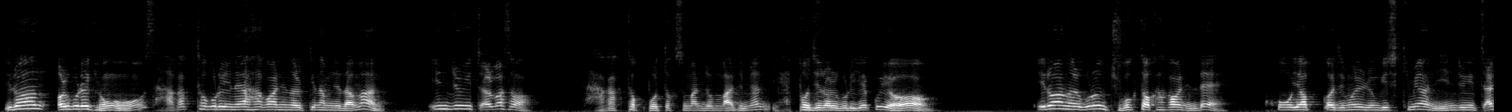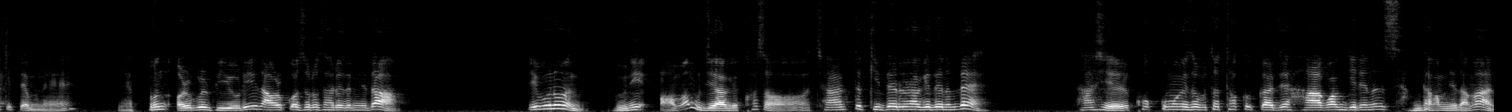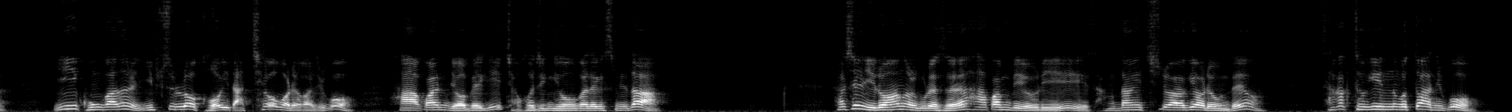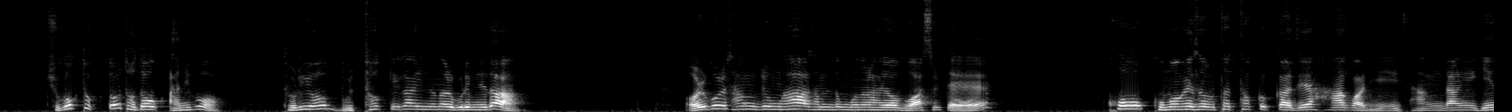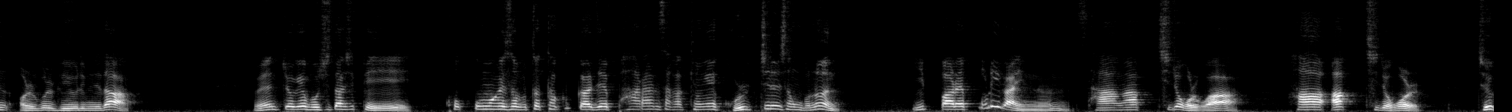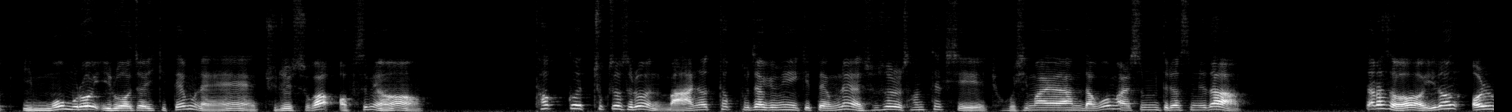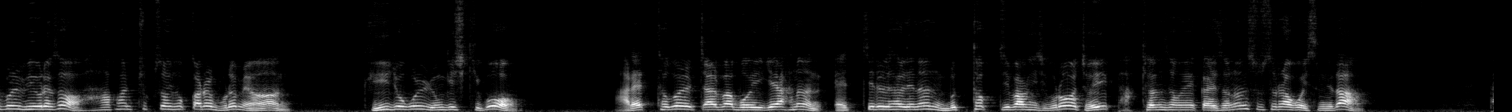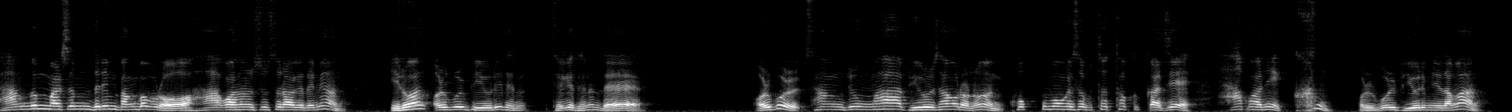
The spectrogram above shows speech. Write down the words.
이러한 얼굴의 경우 사각턱으로 인해 하관이 넓긴 합니다만 인중이 짧아서 사각턱 보톡스만 좀 맞으면 예뻐질 얼굴이겠고요. 이러한 얼굴은 주걱턱 하관인데 코 옆 꺼짐을 융기시키면 인중이 짧기 때문에 예쁜 얼굴 비율이 나올 것으로 사료됩니다. 이분은 눈이 어마무지하게 커서 잔뜩 기대를 하게 되는데 사실 콧구멍에서부터 턱끝까지 하관 길이는 상당합니다만 이 공간을 입술로 거의 다 채워버려 가지고 하관 여백이 적어진 경우가 되겠습니다. 사실 이러한 얼굴에서의 하관 비율이 상당히 치료하기 어려운데요. 사각턱이 있는 것도 아니고 주걱턱도 더더욱 아니고 도리어 무턱기가 있는 얼굴입니다. 얼굴 상중하 3등분을 하여 보았을 때 코 구멍에서부터 턱 끝까지의 하관이 상당히 긴 얼굴 비율입니다. 왼쪽에 보시다시피 콧구멍에서부터 턱끝까지의 파란 사각형의 골질 성분은 이빨에 뿌리가 있는 상악 치조골과 하악 치조골 즉 잇몸으로 이루어져 있기 때문에 줄일 수가 없으며 턱끝 축소술은 마녀턱 부작용이 있기 때문에 수술 선택 시 조심해야 한다고 말씀드렸습니다. 따라서 이런 얼굴 비율에서 하관 축소 효과를 보려면 귀족을 융기시키고 아래턱을 짧아 보이게 하는 엣지를 살리는 무턱 지방이식으로 저희 박현성외과에서는 수술하고 있습니다. 방금 말씀드린 방법으로 하관을 수술하게 되면 이러한 얼굴 비율이 되, 게 되는데 얼굴 상중하 비율상으로는 콧구멍에서부터 턱끝까지 하관이 큰 얼굴 비율입니다만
